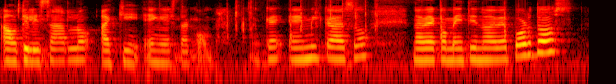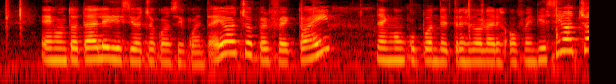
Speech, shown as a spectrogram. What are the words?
a utilizarlo aquí en esta compra. ¿okay? En mi caso, 9,29 por 2 es un total de 18,58. Perfecto ahí. Tengo un cupón de 3 dólares off en 18.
